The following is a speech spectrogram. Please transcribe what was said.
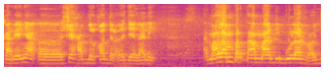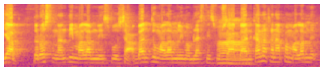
karyanya eh, Syekh Abdul Qadir Al-Jailani. Malam pertama di bulan Rajab, terus nanti malam nisfu Syaban tuh malam 15 nisfu Ah. Syaban. Karena kenapa malam 15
